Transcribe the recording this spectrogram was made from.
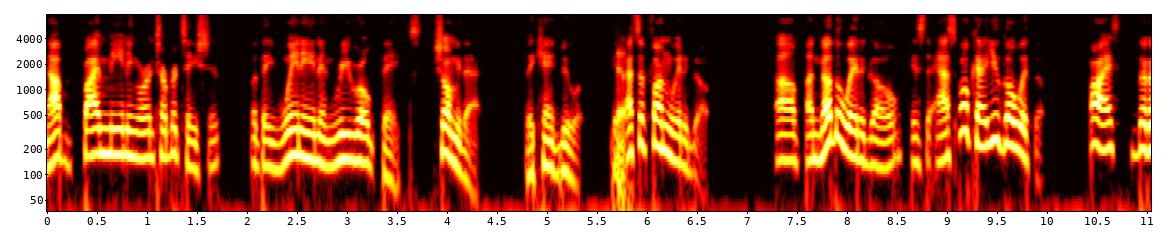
not by meaning or interpretation, but they went in and rewrote things. Show me that. They can't do it. That's a fun way to go. Um, another way to go is to ask, okay, you go with them. All right, the,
